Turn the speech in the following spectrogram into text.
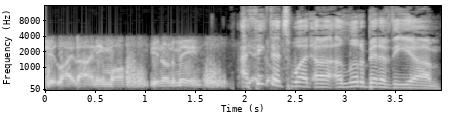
shit like that anymore. You know what I mean? I yeah, think that's what uh, a little bit of the um,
